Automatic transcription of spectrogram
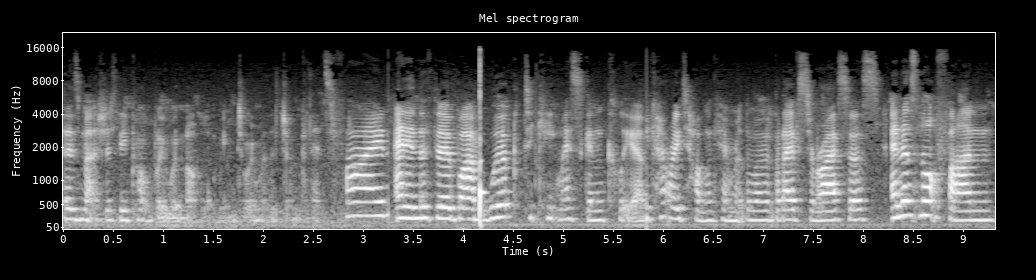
as much as they probably would not want me to join with the gym but that's fine and then the third one work to keep my skin clear you can't really tell on camera at the moment but I have psoriasis and it's not fun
